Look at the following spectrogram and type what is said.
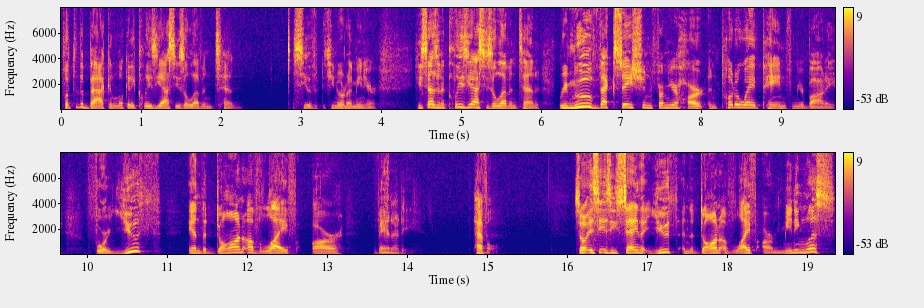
Flip to the back and look at Ecclesiastes 11:10. See if, if you know what I mean here. He says in Ecclesiastes 11:10, "Remove vexation from your heart and put away pain from your body, for youth and the dawn of life are vanity." Hevel. So is he, is he saying that youth and the dawn of life are meaningless?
